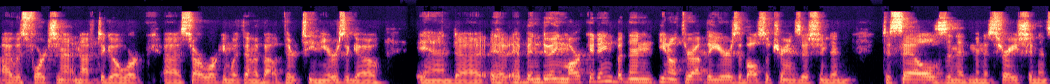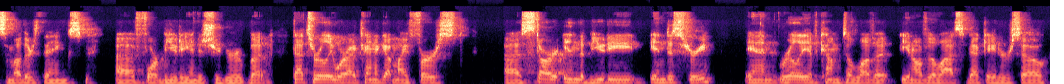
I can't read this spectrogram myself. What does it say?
I was fortunate enough to go work, uh, start working with them about 13 years ago and uh, have been doing marketing. But then, you know, throughout the years, have also transitioned into sales and administration and some other things uh, for Beauty Industry Group. But that's really where I kind of got my first uh, start in the beauty industry and really have come to love it, you know, over the last decade or so,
